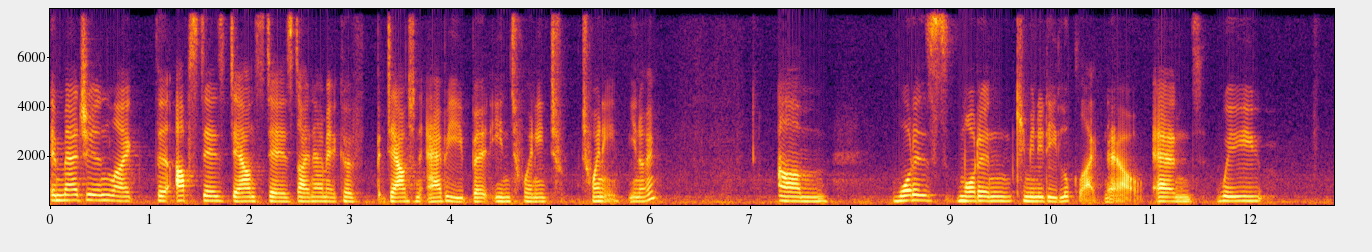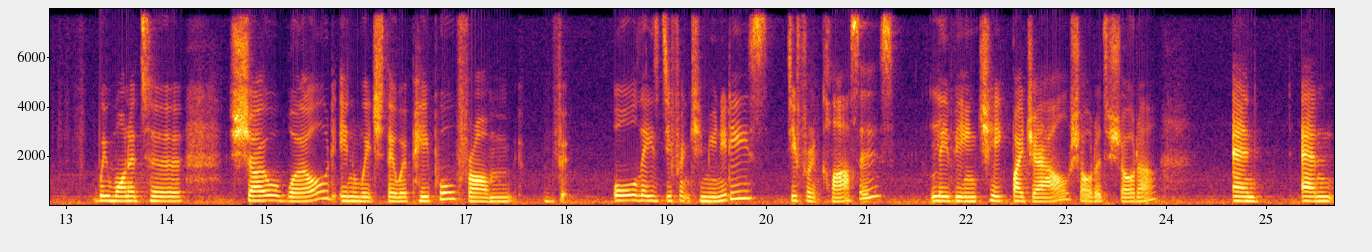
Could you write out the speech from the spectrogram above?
imagine like the upstairs downstairs dynamic of Downton Abbey, but in 2020, you know? Um, what does modern community look like now? And we, we wanted to show a world in which there were people from all these different communities, different classes, living cheek by jowl, shoulder to shoulder, and, and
